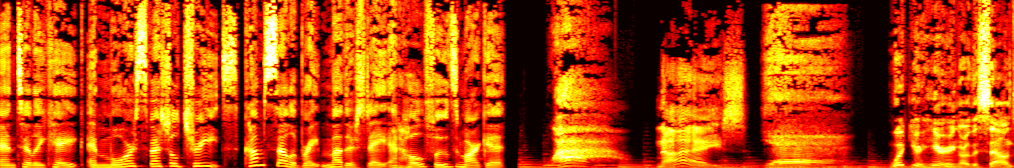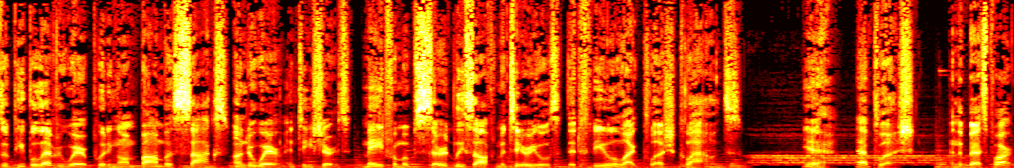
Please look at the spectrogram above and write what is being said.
chantilly cake, and more special treats. Come celebrate Mother's Day at Whole Foods Market. Wow. Nice. Yeah. What you're hearing are the sounds of people everywhere putting on Bombas socks, underwear, and t-shirts made from absurdly soft materials that feel like plush clouds. Yeah, that plush. And the best part?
